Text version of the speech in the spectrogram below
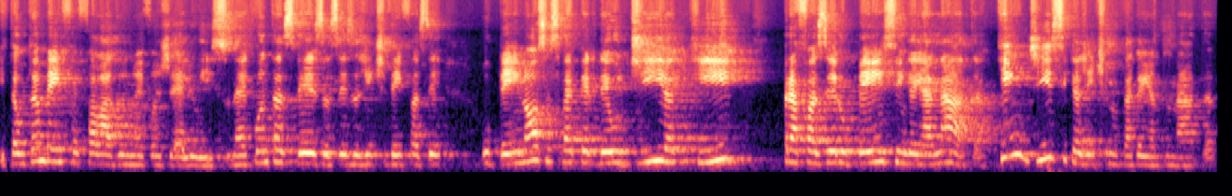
Então, também foi falado no Evangelho isso, né? Quantas vezes, às vezes, a gente vem fazer o bem, nossa, você vai perder o dia aqui para fazer o bem sem ganhar nada? Quem disse que a gente não está ganhando nada?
